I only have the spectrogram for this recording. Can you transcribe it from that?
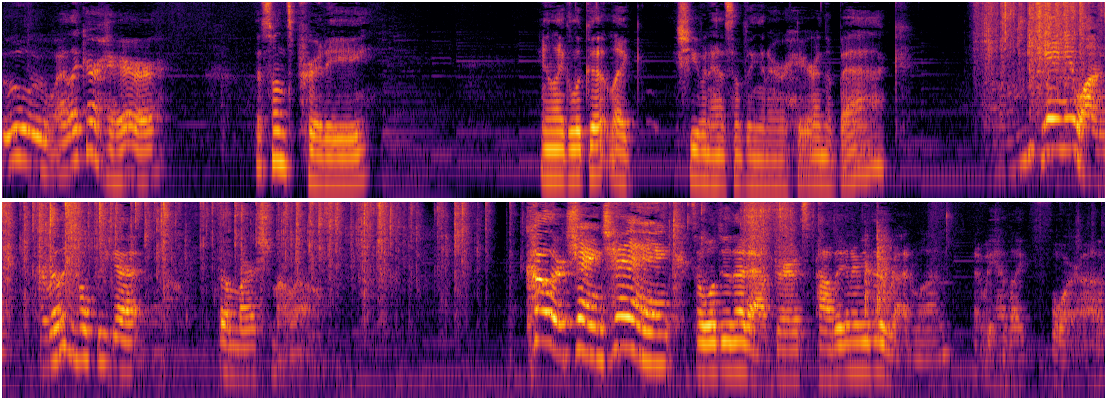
Ooh, I like her hair. This one's pretty. And like, look at like, she even has something in her hair in the back. Yay, new one. I really hope we get the marshmallow. Color change, Hank. So we'll do that after. It's probably gonna be the red one that we have like four of.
